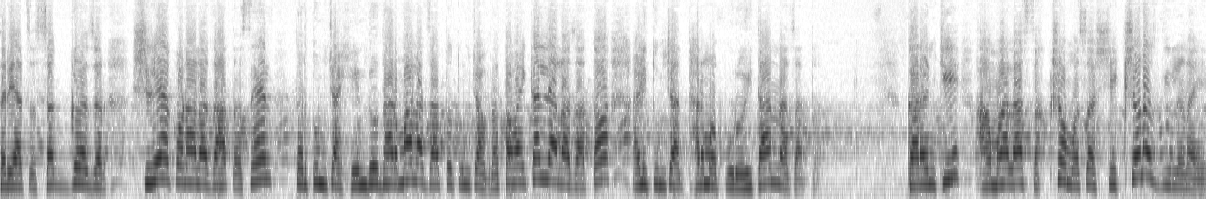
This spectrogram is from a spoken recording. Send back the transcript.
तर याचं सगळं जर श्रेय कोणाला जात असेल तर तुमच्या हिंदू धर्माला जातं तुमच्या व्रतवैकल्याला जातं आणि तुमच्या धर्म पुरोहितांना जातं. कारण की आम्हाला सक्षम असं शिक्षणच दिलं नाही.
